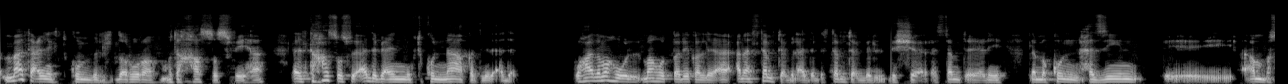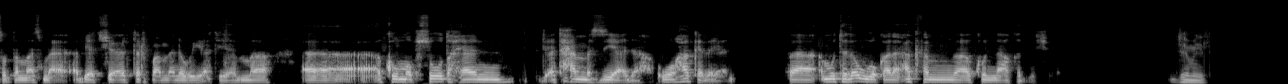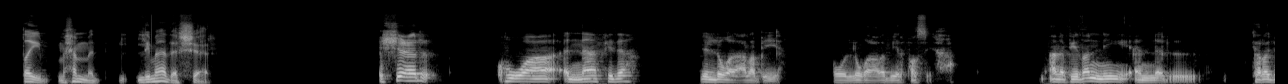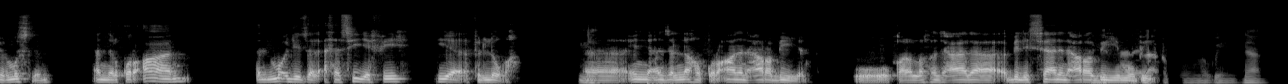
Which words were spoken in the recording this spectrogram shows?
ما- تعني إنك تكون بالضرورة متخصص فيها، التخصص في الأدب يعني إنك تكون ناقد للأدب. وهذا ما هو ما هو الطريقة اللي أنا أستمتع بالأدب، أستمتع بال- بالشعر، أستمتع يعني لما أكون حزين إيه، أنبسط لما أسمع أبيات شعر ترفع معنوياتي، آه، أكون مبسوط أحيانا أتحمس زيادة وهكذا يعني. فمتذوق أنا أكثر مما أكون ناقد للشعر. جميل طيب محمد لماذا الشعر الشعر هو النافذة للغة العربية أو اللغة العربية الفصيحة. أنا في ظني أن ال... كرجل مسلم أن القرآن المعجزة الأساسية فيه هي في اللغة. نعم. آه انا أنزلناه قرانا عربيا. وقال الله وتعالى بلسان عربي مبين. عربي مبين. نعم.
